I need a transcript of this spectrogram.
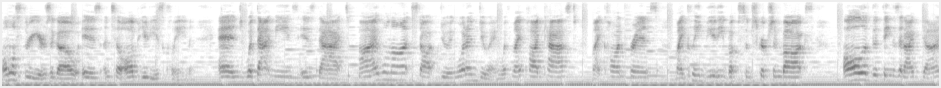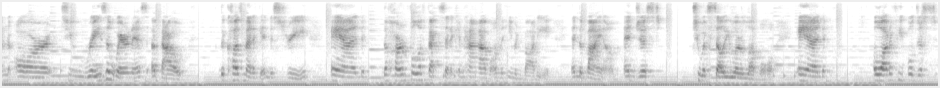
almost three years ago is until all beauty is clean. And what that means is that I will not stop doing what I'm doing with my podcast, my conference, my clean beauty book subscription box. All of the things that I've done are to raise awareness about the cosmetic industry and the harmful effects that it can have on the human body and the biome and just to a cellular level. And a lot of people just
